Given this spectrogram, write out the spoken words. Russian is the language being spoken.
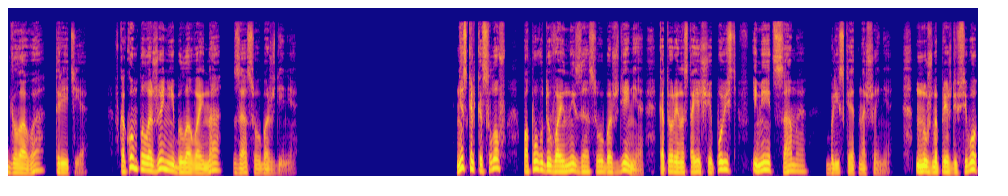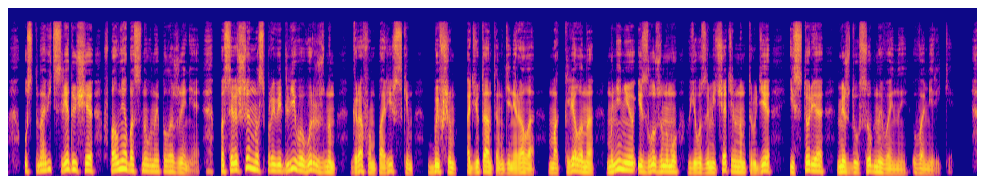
Глава третья. В каком положении была война за освобождение? Несколько слов по поводу войны за освобождение, которой настоящая повесть имеет самое близкое отношение. Нужно прежде всего установить следующее вполне обоснованное положение. По совершенно справедливо выраженным графом Парижским, бывшим адъютантом генерала Макклеллана, мнению, изложенному в его замечательном труде «История междуусобной войны в Америке».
